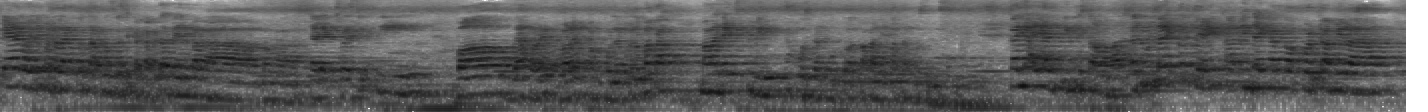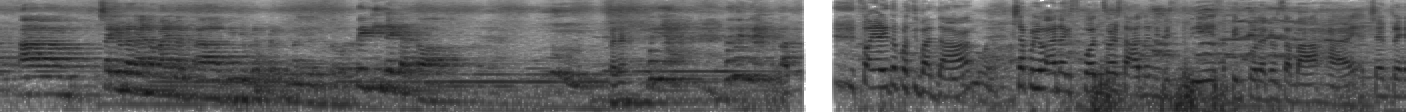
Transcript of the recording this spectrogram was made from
Pero hindi pa talaga tapos kasi kakapitan na yung mga, mga electricity, bulb, na, parang, parang pang kulang. Pero baka mga next week, tapos na po ito at pakalipat na po sa Miss Kaya ayan, thank you so much. I would like to thank at Inday Katok for camera um, siya yung nag-ano kayo nag uh, videographer ko ngayon. So, thank you, ka to. Wala. Kaya, So ayan ito po si Madam. Siya po yung uh, nag-sponsor sa ano ni Miss D sa pintura doon sa bahay. At syempre,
